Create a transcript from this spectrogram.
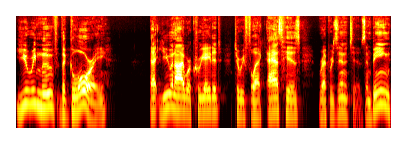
you remove the glory that you and I were created to reflect as His representatives. And being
